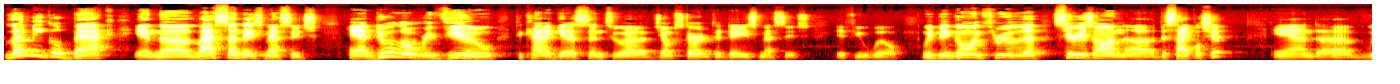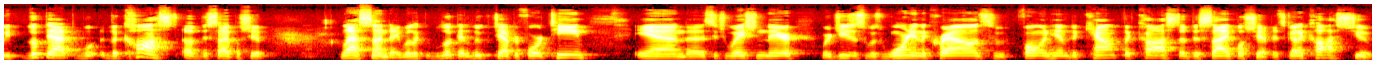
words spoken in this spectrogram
Let me go back in the last Sunday's message and do a little review to kind of get us into a jumpstart in today's message, if you will. We've been going through the series on uh, discipleship, and uh, we looked at the cost of discipleship last Sunday. We looked, looked at Luke chapter 14 and the situation there where Jesus was warning the crowds who followed him to count the cost of discipleship. It's going to cost you.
